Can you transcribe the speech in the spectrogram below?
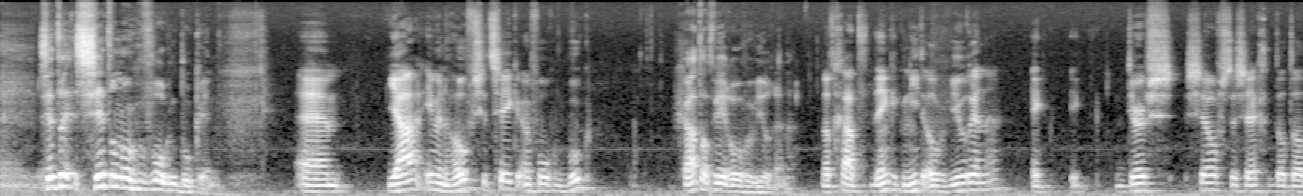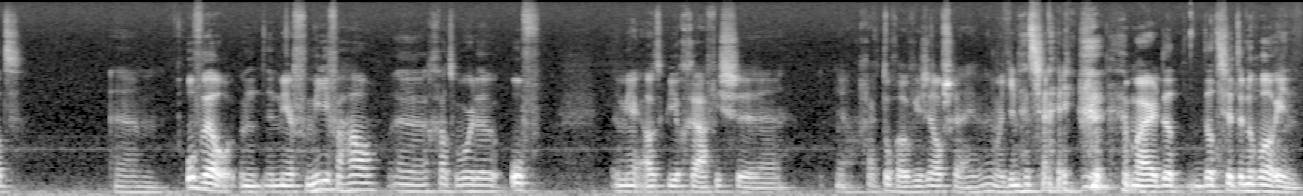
Zit er, zit er nog een volgend boek in? Ehm, ja, in mijn hoofd zit zeker een volgend boek. Gaat dat weer over wielrennen? Dat gaat denk ik niet over wielrennen. Ik, ik durf zelfs te zeggen dat dat ehm, ofwel een, een meer familieverhaal eh, gaat worden, of een meer autobiografisch. eh, ja, ga ik toch over jezelf schrijven, wat je net zei. maar dat, dat zit er nog wel in.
